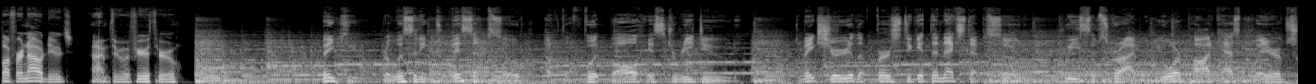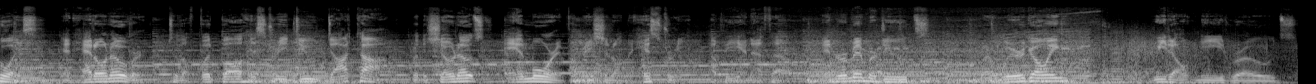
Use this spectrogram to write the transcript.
But for now, dudes, I'm through if you're through. Thank you for listening to this episode of the Football History Dude. To make sure you're the first to get the next episode, please subscribe on your podcast player of choice and head on over to thefootballhistorydude.com for the show notes and more information on the history of the NFL. And remember, dudes, where we're going, we don't need roads.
